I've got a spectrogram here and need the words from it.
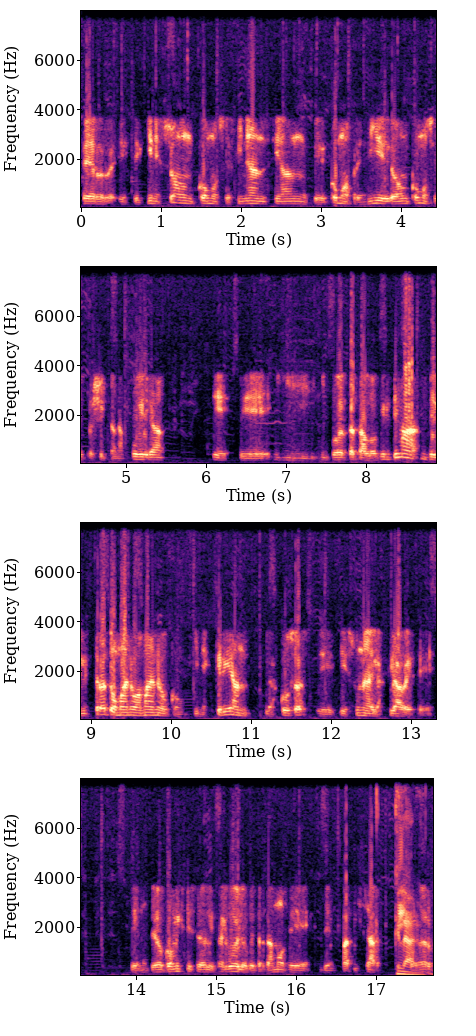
ver este, quiénes son, cómo se financian, eh, cómo aprendieron, cómo se proyectan afuera, este, y, y poder tratarlo. Que el tema del trato mano a mano con quienes crean las cosas eh, es una de las claves de, de Monteo Comics, es algo de lo que tratamos de, de enfatizar. Claro. Poder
